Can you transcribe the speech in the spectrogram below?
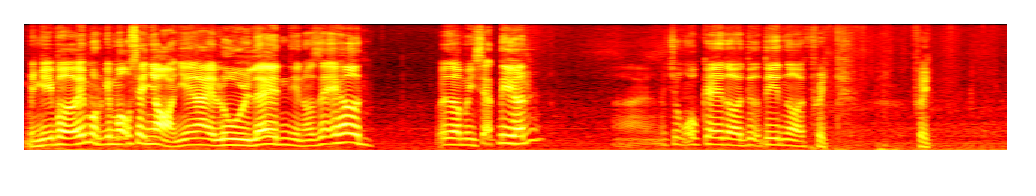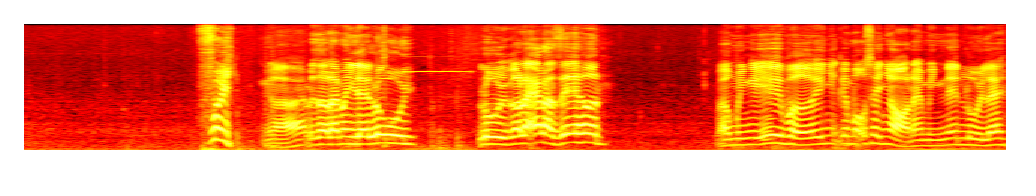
Mình nghĩ với một cái mẫu xe nhỏ như thế này lùi lên thì nó dễ hơn. Bây giờ mình sẽ tiến. Đấy, nói chung ok rồi tự tin rồi phịch phịch Đấy, bây giờ này mình lại lùi. Lùi có lẽ là dễ hơn. Và mình nghĩ với những cái mẫu xe nhỏ này mình nên lùi lên.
